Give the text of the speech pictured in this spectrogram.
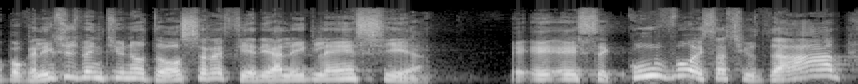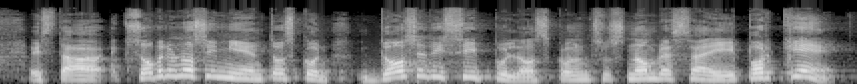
Apocalipsis 21.2 se refiere a la iglesia. E, e, ese cubo, esa ciudad, está sobre unos cimientos con 12 discípulos con sus nombres ahí. ¿Por qué?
